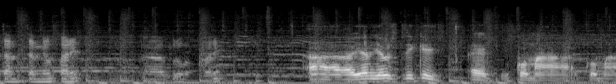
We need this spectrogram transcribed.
també ho faré, uh, provaré. Uh, aviam, ja us dic que eh, com, a, com a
